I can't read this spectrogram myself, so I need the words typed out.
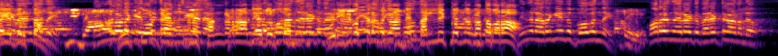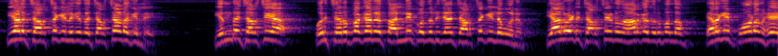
നേതൃത്വം. നിങ്ങളുടെ സംഘടനാ നേതൃത്വം ഒരു. ഇരുപത്തിരണ്ടുകാരനെ തല്ലിക്കുന്ന കഥ പറ. നിങ്ങൾ ഇറങ്ങി അങ്ങ് പോകുന്നേ. കുറെ നേരമായിട്ട് വരട്ട് കാണല്ലോ. ഇയാൾ ചർച്ചക്കില്ലെങ്കിൽ ചർച്ച നടക്കില്ലേ? എന്ത് ചർച്ചയാ? ഒരു ചെറുപ്പക്കാരനെ തല്ലി കൊന്നിട്ട് ഞാൻ ചർച്ചയ്ക്കില്ല പോലും. ഇയാളുമായിട്ട് ചർച്ച ചെയ്യണമെന്ന് ആർക്കാ നിർബന്ധം? ഇറങ്ങി പോണം ഹേ.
